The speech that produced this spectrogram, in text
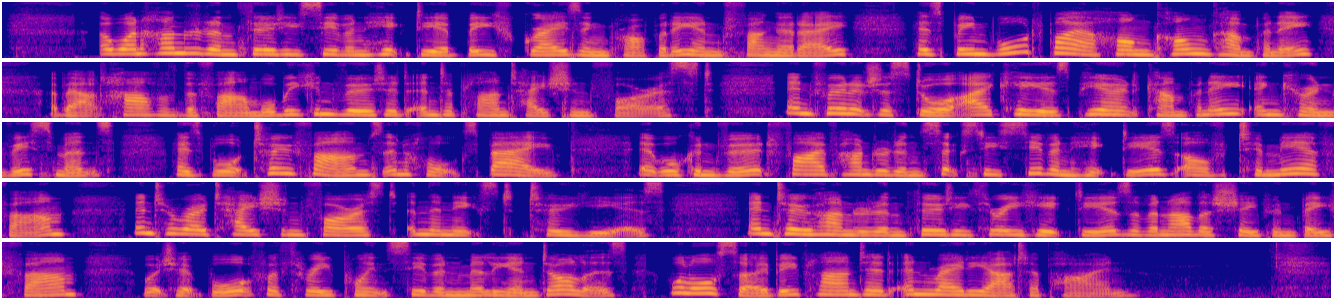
A 137 hectare beef grazing property in Whangarei has been bought by a Hong Kong company. About half of the farm will be converted into plantation forest. And furniture store IKEA's parent company, Ingka Investments, has bought two farms in Hawke's Bay. It will convert 567 hectares of Tamir Farm into rotation forest in the next two years. And 233 hectares of another sheep and beef farm, which it bought for $3.7 million, will also be planted in radiata pine.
